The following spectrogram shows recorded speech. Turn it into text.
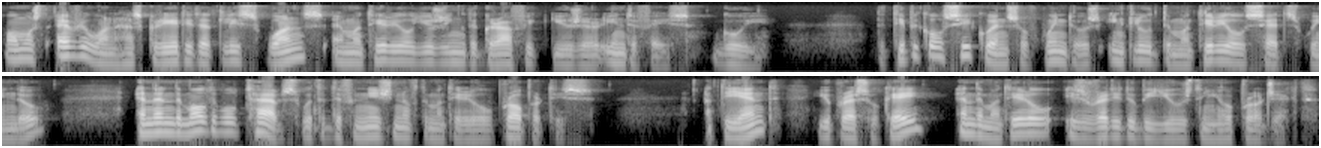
almost everyone has created at least once a material using the Graphic User Interface, GUI. The typical sequence of windows include the Material Sets window and then the multiple tabs with the definition of the material properties. At the end, you press OK and the material is ready to be used in your project.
